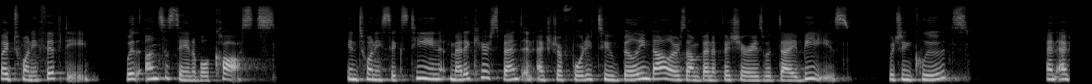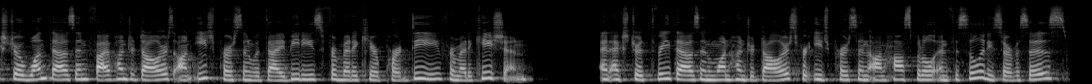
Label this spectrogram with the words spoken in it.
by 2050 with unsustainable costs. In 2016, Medicare spent an extra $42 billion on beneficiaries with diabetes, which includes an extra $1,500 on each person with diabetes for Medicare Part D for medication, an extra $3,100 for each person on hospital and facility services,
